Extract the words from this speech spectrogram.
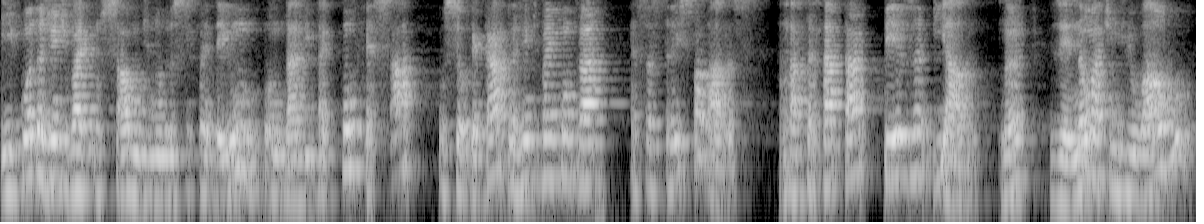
E quando a gente vai para o Salmo de número 51, quando Davi vai confessar o seu pecado, a gente vai encontrar essas três palavras: ratar, pesa e alvo. Né? Quer dizer, não atingiu o alvo,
